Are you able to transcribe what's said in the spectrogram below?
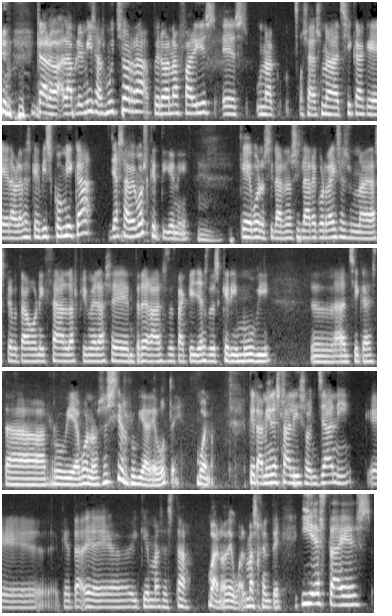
claro, la premisa es muy chorra, pero Ana Faris es una, o sea, es una chica que la verdad es que vis cómica ya sabemos que tiene. Que bueno, si la, no sé si la recordáis, es una de las que protagonizan las primeras eh, entregas de aquellas de Scary Movie. La chica está rubia, bueno, no sé si es rubia de bote. Bueno, que también está Alison Janney, que, que ta- eh, ¿y quién más está? Bueno, da igual, más gente. Y esta es,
